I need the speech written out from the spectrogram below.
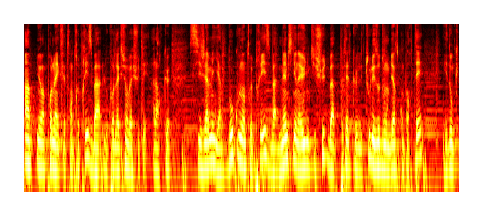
un, problème avec cette entreprise, bah, le cours de l'action va chuter. Alors que si jamais il y a beaucoup d'entreprises, bah, même s'il y en a une qui chute, bah, peut-être que tous les autres vont bien se comporter. Et donc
